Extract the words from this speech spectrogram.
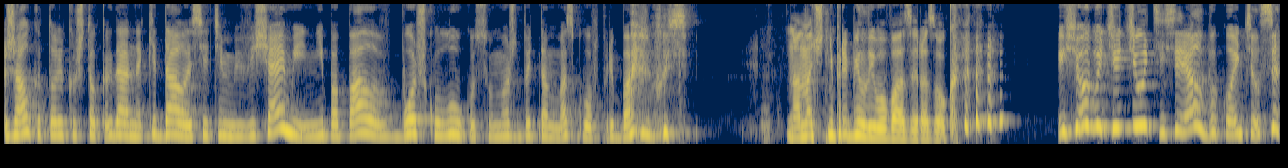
Жалко только, что когда она кидалась этими вещами, не попала в бошку Лукусу. Может быть, там мозгов прибавилось. Но она чуть не прибила его вазой разок. Еще бы чуть-чуть, и сериал бы кончился.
